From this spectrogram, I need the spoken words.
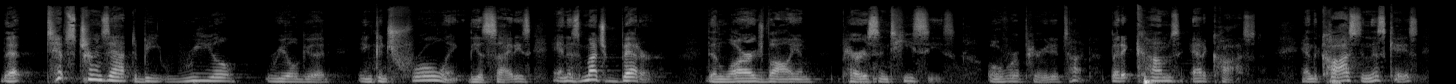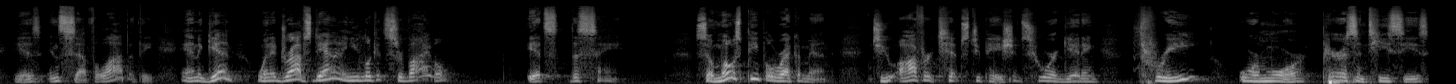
That TIPS turns out to be real, real good in controlling the ascites and is much better than large volume paracenteses over a period of time. But it comes at a cost. And the cost in this case is encephalopathy. And again, when it drops down and you look at survival, it's the same. So most people recommend to offer tips to patients who are getting three or more paracenteses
